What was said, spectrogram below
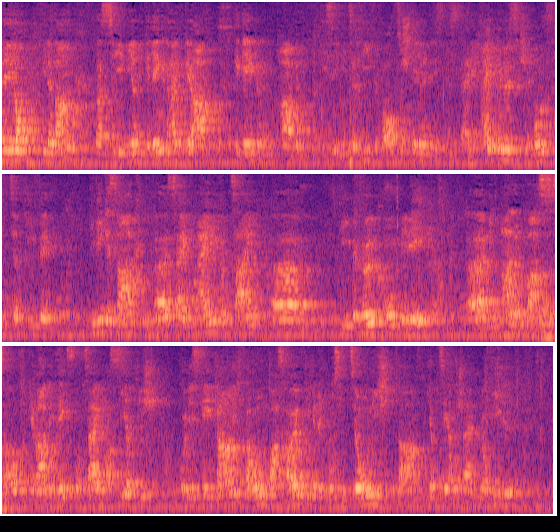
Taylor, vielen Dank, dass Sie mir die Gelegenheit gegeben haben, diese Initiative vorzustellen. Es ist eine eidgenössische Volksinitiative, die wie gesagt äh, seit einiger Zeit äh, die Bevölkerung bewegt, äh, in allem, was auch gerade in letzter Zeit passiert ist. Und es geht gar nicht darum, was heute Ihre Position ist, da wird sehr wahrscheinlich noch viel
